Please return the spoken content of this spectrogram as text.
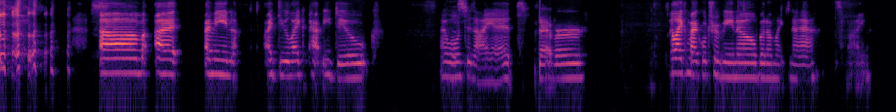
much. Um, I I mean, I do like Patty Duke. I won't Yes. deny it. Whatever. I like Michael Trevino, but I'm like, nah, it's fine.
